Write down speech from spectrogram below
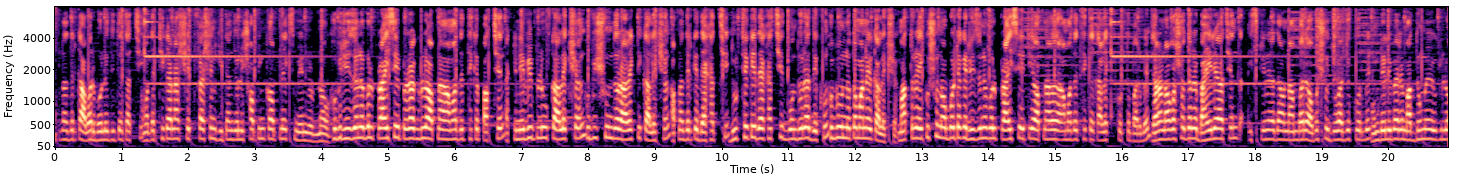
আপনাদেরকে আবার বলে দিতে চাচ্ছি। আমাদের ঠিকানা শেট fashion Gitanjali shopping complex main road নাও। খুবই রিজনেবল প্রাইসে এই প্রোডাক্টগুলো আপনারা আমাদের থেকে পাচ্ছেন। একটা নেভি ব্লু কালেকশন খুবই সুন্দর আরেকটি কালেকশন আপনাদেরকে দেখাচ্ছি। দূর থেকে দেখাচ্ছি বন্ধুরা, দেখুন, খুবই উন্নত মানের কালেকশন মাত্র একুশশো নব্বই টাকা রিজনেবল প্রাইসে এটি আপনারা আমাদের থেকে কালেক্ট করতে পারবেন। যারা নগর সদরের বাইরে আছেন স্ক্রিনে দেওয়া নাম্বারে অবশ্যই যোগাযোগ করবেন। হোম ডেলিভারির মাধ্যমে এগুলো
